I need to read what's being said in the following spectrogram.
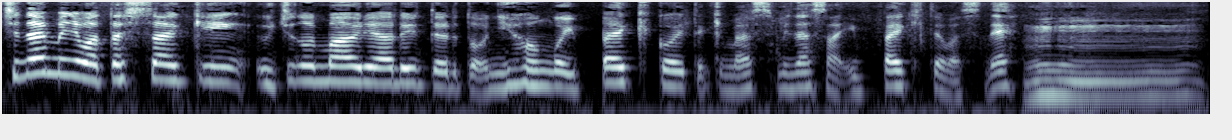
ちなみに私最近、うちの周り歩いてると日本語いっぱい聞こえてきます。皆さんいっぱい来てますね。うん。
